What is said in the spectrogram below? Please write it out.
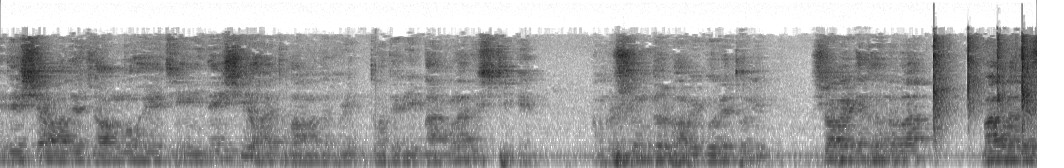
এই দেশে আমাদের জন্ম হয়েছে, এই দেশই হয়তো আমাদের মৃত্যু আমাদের এই বাংলাদেশটিকে আমরা সুন্দরভাবে গড়ে তুলি। সবাইকে ধন্যবাদ। বাংলাদেশ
